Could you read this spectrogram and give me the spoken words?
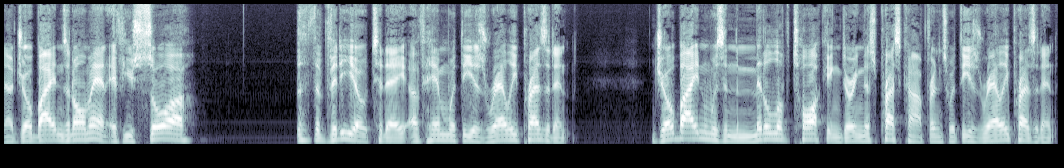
Now, Joe Biden's an old man. If you saw the video today of him with the Israeli president, Joe Biden was in the middle of talking during this press conference with the Israeli president,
